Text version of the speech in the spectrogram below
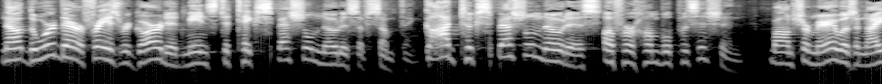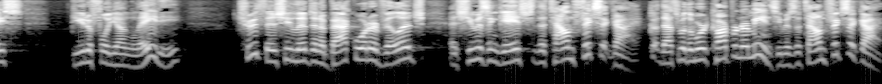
Now, the word there, phrase regarded, means to take special notice of something. God took special notice of her humble position. While I'm sure Mary was a nice, beautiful young lady, Truth is, she lived in a backwater village and she was engaged to the town fix it guy. That's what the word carpenter means. He was a town fix it guy.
